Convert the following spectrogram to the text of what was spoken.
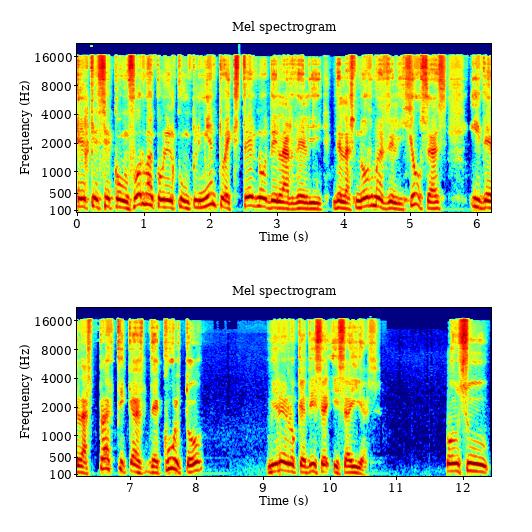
El que se conforma con el cumplimiento externo de, las normas religiosas y de las prácticas de culto, miren lo que dice Isaías, con, su,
